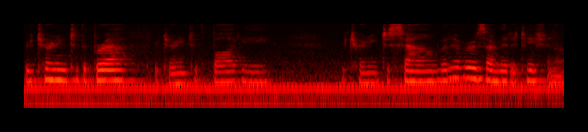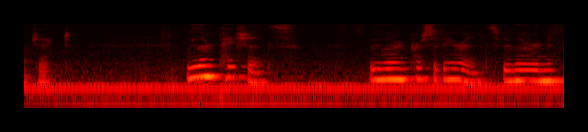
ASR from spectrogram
returning to the breath, returning to the body, returning to sound, whatever is our meditation object, we learn patience, we learn perseverance, we learn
